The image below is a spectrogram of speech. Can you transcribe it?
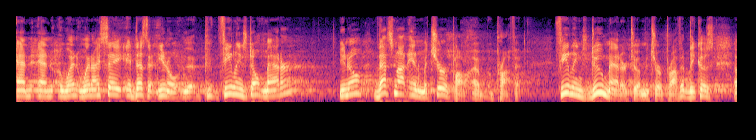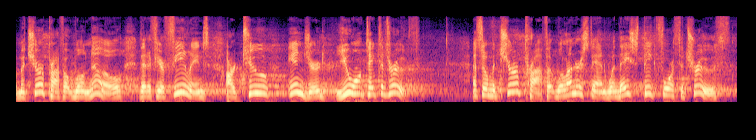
And, and when, when I say it doesn't, you know, feelings don't matter, you know, that's not in a mature uh, prophet. Feelings do matter to a mature prophet because a mature prophet will know that if your feelings are too injured, you won't take the truth. And so a mature prophet will understand when they speak forth the truth,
